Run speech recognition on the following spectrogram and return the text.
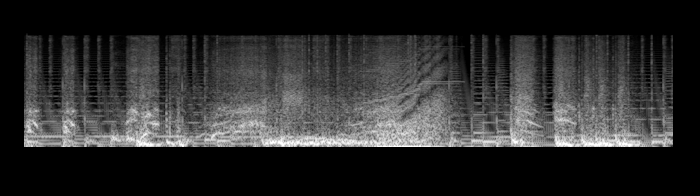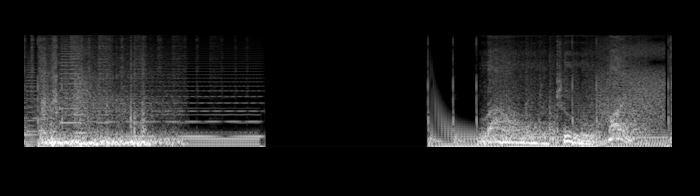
Huh! two, one.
